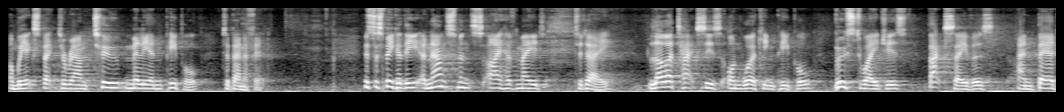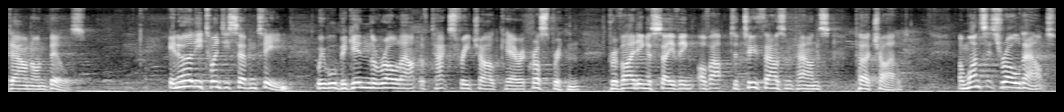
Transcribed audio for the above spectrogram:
and we expect around 2 million people to benefit. Mr. Speaker, the announcements I have made today lower taxes on working people, boost wages, back savers, and bear down on bills. In early 2017, we will begin the rollout of tax free childcare across Britain, providing a saving of up to £2,000 per child. And once it's rolled out,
